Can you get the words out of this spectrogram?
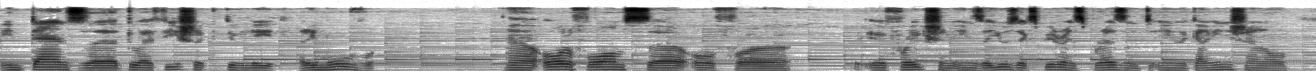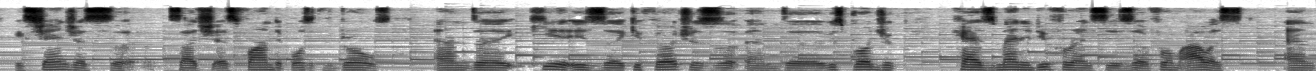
intends uh, to effectively remove uh, all forms of friction in the user experience present in conventional exchanges such as fund deposit withdrawals and uh, here is uh, key features and uh, this project has many differences from ours and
